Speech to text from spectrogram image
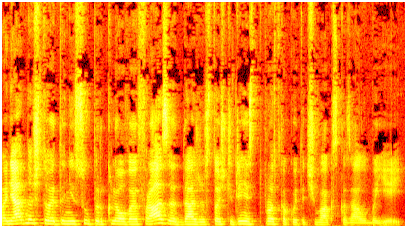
Понятно, что это не супер клевая фраза, даже с точки зрения, если просто какой-то чувак сказал бы ей.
